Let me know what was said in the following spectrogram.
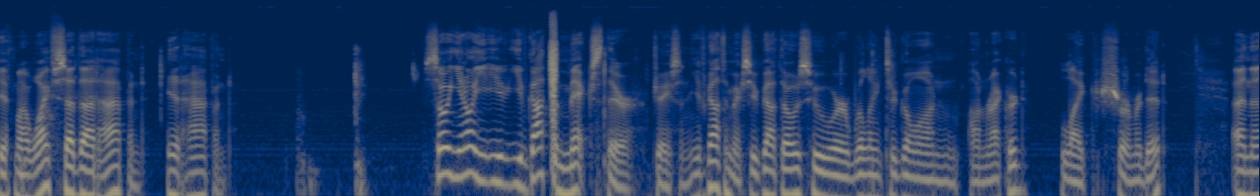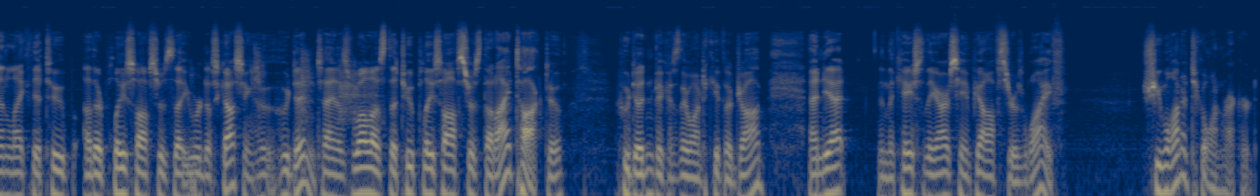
if my wife said that happened, it happened. So, you know, you, you've got the mix there, Jason. You've got the mix. You've got those who are willing to go on, on record, like Schirmer did, and then like the two other police officers that you were discussing who, who didn't, and as well as the two police officers that I talked to who didn't because they wanted to keep their job. And yet, in the case of the RCMP officer's wife, she wanted to go on record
